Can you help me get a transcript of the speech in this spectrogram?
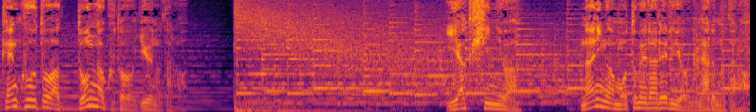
健康とはどんなことを言うのだろう医薬品には何が求められるようになるのだろう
